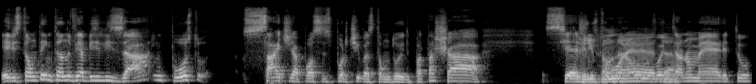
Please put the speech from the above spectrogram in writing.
Eles estão tentando viabilizar imposto. Site de apostas esportivas estão doidos pra taxar. Se é justo ou não, não vou entrar no mérito.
